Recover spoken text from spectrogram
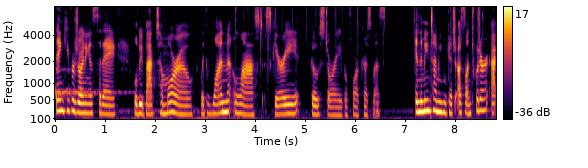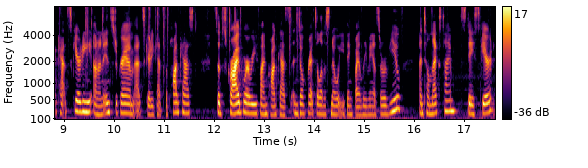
Thank you for joining us today. We'll be back tomorrow with one last scary ghost story before Christmas. In the meantime, you can catch us on Twitter at Cat Scaredy and on Instagram at Scaredy Cats the Podcast. Subscribe wherever you find podcasts, and don't forget to let us know what you think by leaving us a review. Until next time, stay scared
